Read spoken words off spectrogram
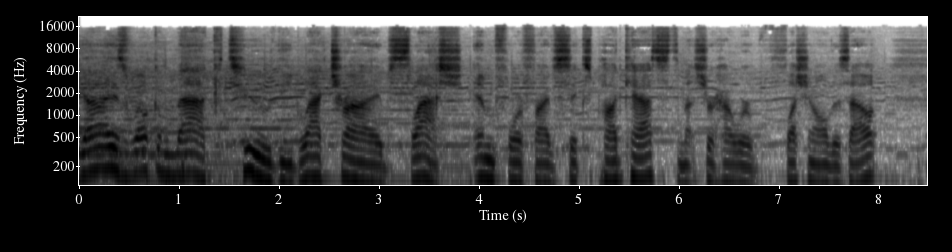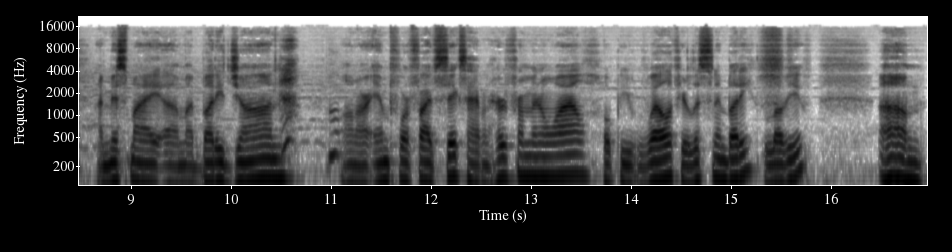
Hey guys, welcome back to the BlackTribe slash M456 podcast. I'm not sure how we're fleshing all this out. I miss my uh, my buddy John on our M456. I haven't heard from him in a while. Hope you're well. If you're listening, buddy, love you. Um,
